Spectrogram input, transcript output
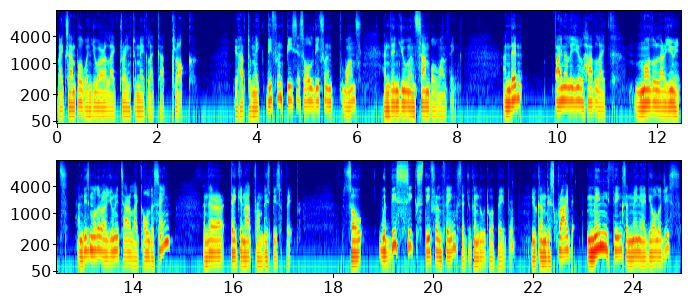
By example, when you are like trying to make like a clock, you have to make different pieces, all different ones, and then you ensemble one thing. And then finally you'll have like modular units. And these modular units are like all the same and they are taken out from this piece of paper. So with these six different things that you can do to a paper, you can describe many things and many ideologies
